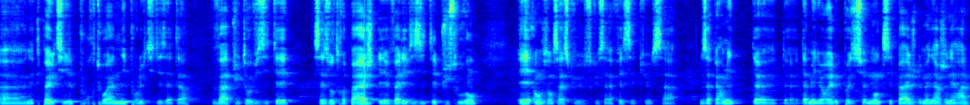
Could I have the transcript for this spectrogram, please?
n'étaient pas utiles pour toi ni pour l'utilisateur, va plutôt visiter ces autres pages et va les visiter plus souvent. Et en faisant ça, ce que, ce que ça a fait, c'est que ça nous a permis d'améliorer le positionnement de ces pages de manière générale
